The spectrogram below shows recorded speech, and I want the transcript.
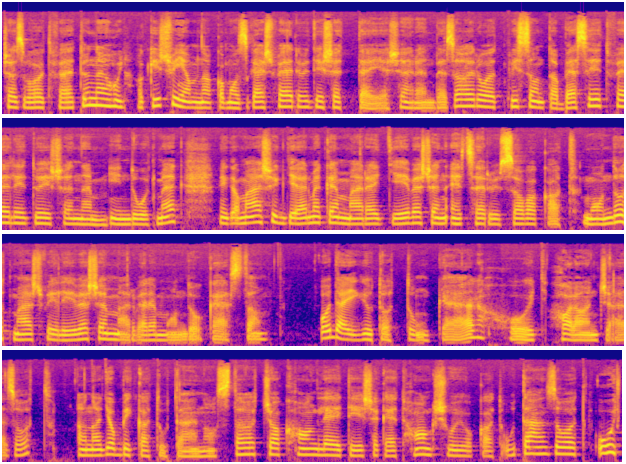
és az volt feltűnő, hogy a kisfiamnak a mozgásfejlődése teljesen rendbe zajlott, viszont a beszédfejlődése nem indult meg, még a másik gyermekem már egy évesen egyszerű szavakat mondott, másfél évesen már velem mondókáztam. Odáig jutottunk el, hogy halandzsázott, a nagyobbikat utánozta, csak hanglejtéseket, hangsúlyokat utánzott, úgy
